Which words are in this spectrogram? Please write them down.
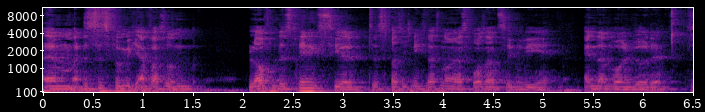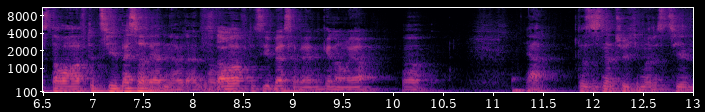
Ähm, das ist für mich einfach so ein laufendes Trainingsziel, das, was ich nicht als Neujahrsvorsatz irgendwie ändern wollen würde. Das dauerhafte Ziel besser werden halt einfach. Das dauerhafte Ziel besser werden, genau, ja. Ja. ja, das ist natürlich immer das Ziel.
